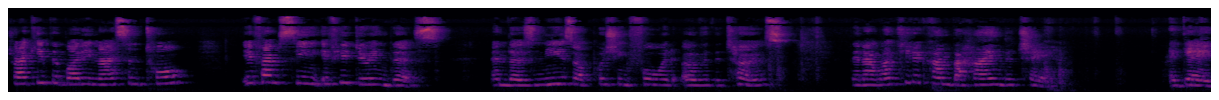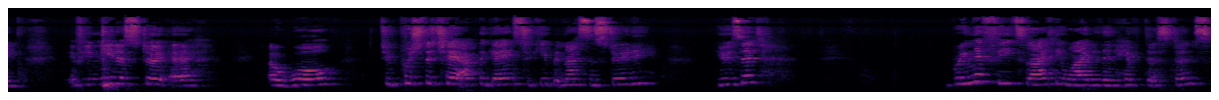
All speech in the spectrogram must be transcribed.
Try keep the body nice and tall. If I'm seeing, if you're doing this and those knees are pushing forward over the toes, then I want you to come behind the chair. Again, if you need a, a, a wall to push the chair up against to keep it nice and sturdy, use it. Bring the feet slightly wider than hip distance.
